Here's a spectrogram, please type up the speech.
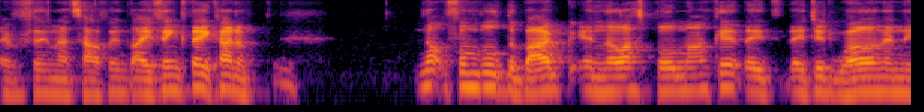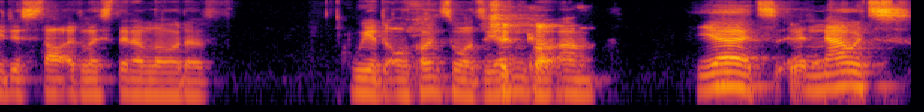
everything that's happened. I think they kind of not fumbled the bag in the last bull market. They they did well, and then they just started listing a load of weird altcoins towards the end. But um, yeah, it's and now it's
